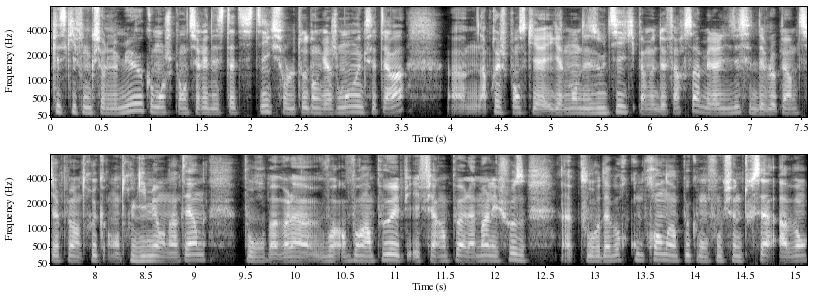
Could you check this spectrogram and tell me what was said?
qu'est-ce qui fonctionne le mieux, comment je peux en tirer des statistiques sur le taux d'engagement, etc. Euh, après, je pense qu'il y a également des outils qui permettent de faire ça, mais là, l'idée, c'est de développer un petit peu un truc, entre guillemets, en interne, pour, bah, voilà, voir, un peu et, faire un peu à la main les choses, euh, pour d'abord comprendre un peu comment fonctionne tout ça avant,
